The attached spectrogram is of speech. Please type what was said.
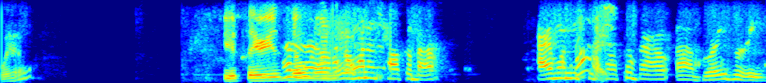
Well, if there is no one I want to talk about. I wanted to talk about uh, bravery.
